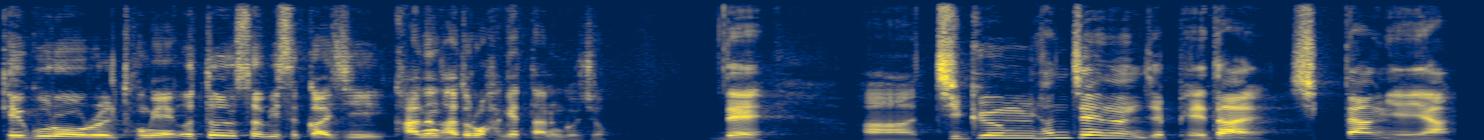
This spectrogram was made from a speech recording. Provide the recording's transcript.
대구로를 통해 어떤 서비스까지 가능하도록 하겠다는 거죠? 네, 아, 지금 현재는 이제 배달, 식당 예약,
